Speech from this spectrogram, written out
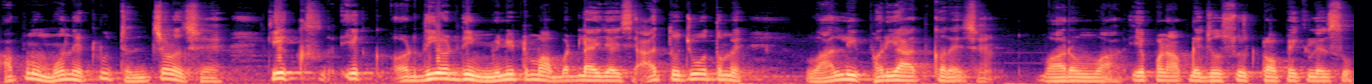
આપણું મન એટલું ચંચળ છે કે એક એક અડધી અડધી મિનિટમાં બદલાઈ જાય છે આજ તો જુઓ તમે વાલી ફરિયાદ કરે છે વારંવાર એ પણ આપણે જોશું એક ટોપિક લેશું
